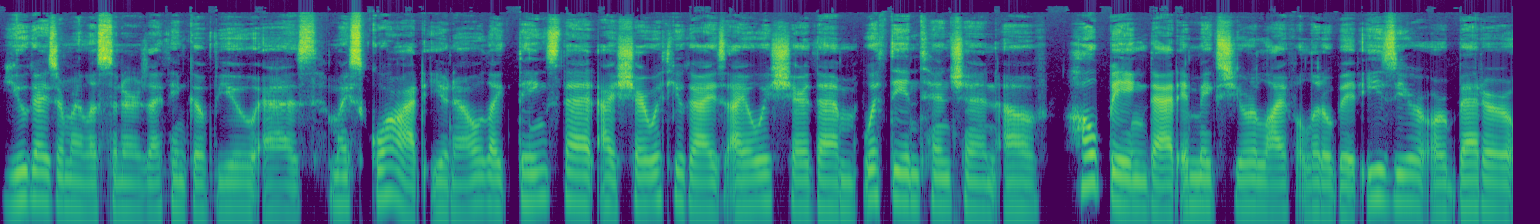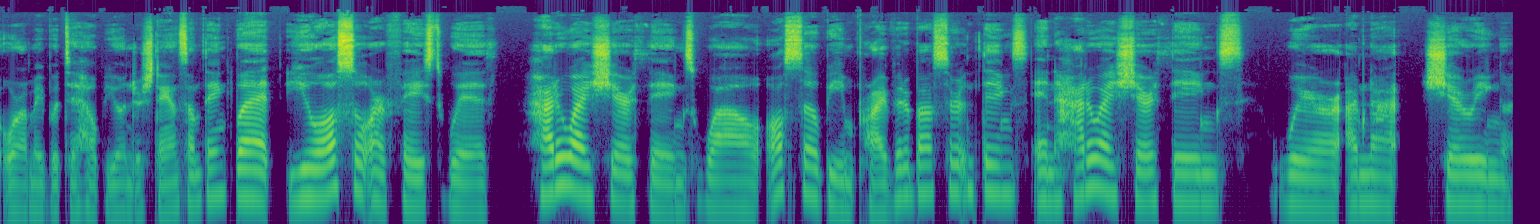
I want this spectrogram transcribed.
you guys are my listeners. I think of you as my squad, you know, like things that I share with you guys, I always share them with the intention of hoping that it makes your life a little bit easier or better, or I'm able to help you understand something. But you also are faced with how do I share things while also being private about certain things? And how do I share things where I'm not sharing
